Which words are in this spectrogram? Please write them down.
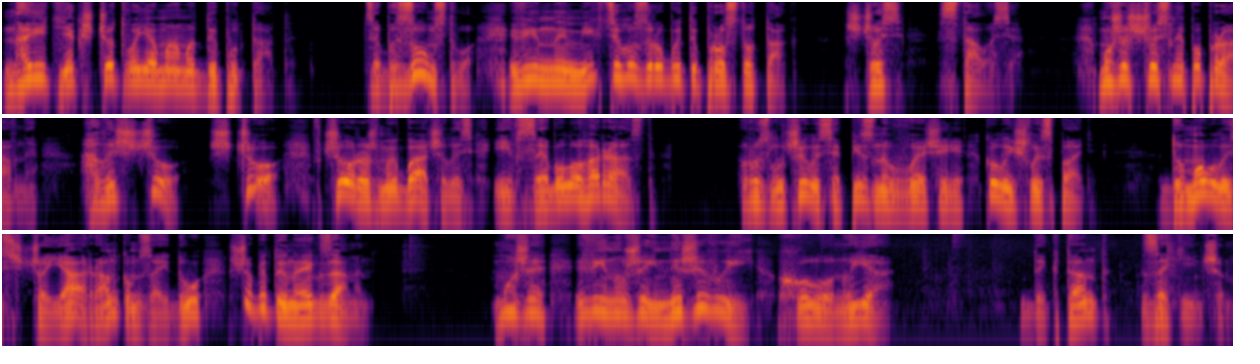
Навіть якщо твоя мама депутат. Це безумство. Він не міг цього зробити просто так. Щось сталося. Може, щось непоправне. Але що? Що? Вчора ж ми бачились, і все було гаразд. Розлучилися пізно ввечері, коли йшли спать. Домовились, що я ранком зайду, щоб іти на екзамен. Може, він уже й не живий, холону я. Диктант закінчено.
